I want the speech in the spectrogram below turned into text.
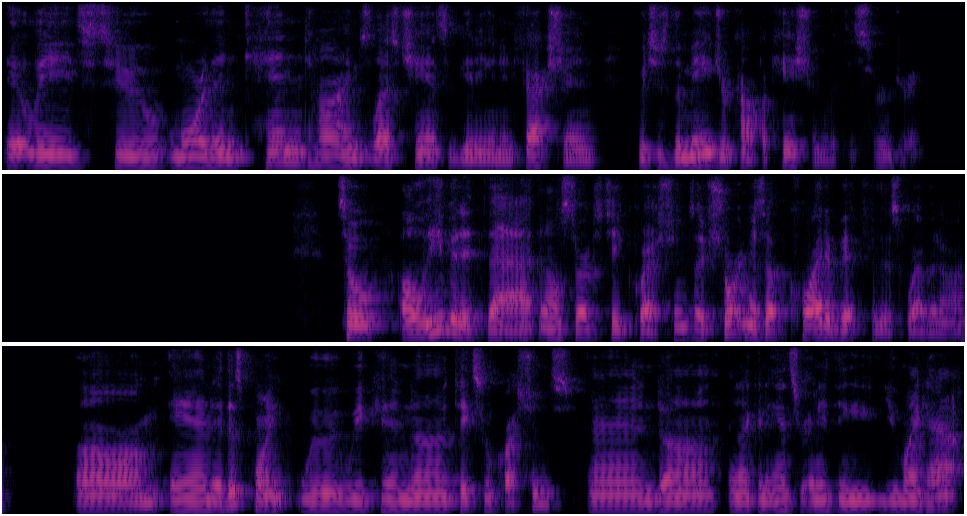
it leads to more than 10 times less chance of getting an infection, which is the major complication with the surgery. So I'll leave it at that and I'll start to take questions. I've shortened this up quite a bit for this webinar. Um, and at this point, we, we can uh, take some questions and, uh, and I can answer anything you might have.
